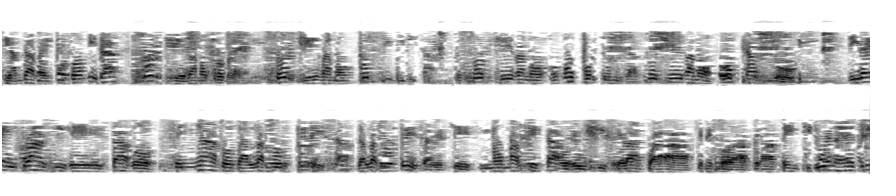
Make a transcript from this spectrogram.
si andava in profondità sorgevano problemi, sorgevano possibilità, sorgevano opportunità, sorgevano occasioni. Direi quasi che è stato segnato dalla sorpresa, dalla sorpresa perché non mi aspettavo che uscisse l'acqua a, so, a, a 22 metri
